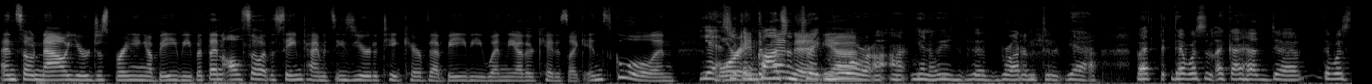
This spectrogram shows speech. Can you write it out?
And so now you're just bringing a baby, but then also at the same time, it's easier to take care of that baby when the other kid is like in school and Yes, more you can concentrate yeah. more. On, on- you know, you uh, brought him to yeah, but there wasn't like I had. Uh, there was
